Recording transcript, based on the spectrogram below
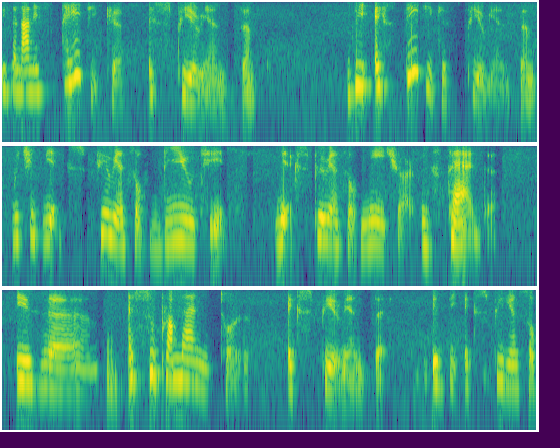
is an anesthetic experience. The aesthetic experience, um, which is the experience of beauty, the experience of nature, instead, is uh, a supramental experience, is the experience of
